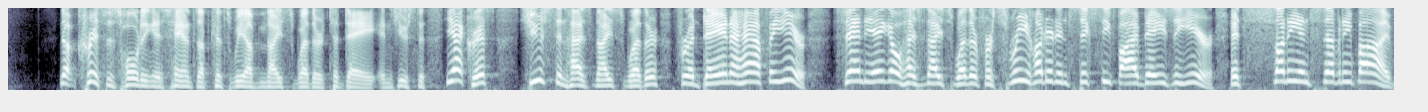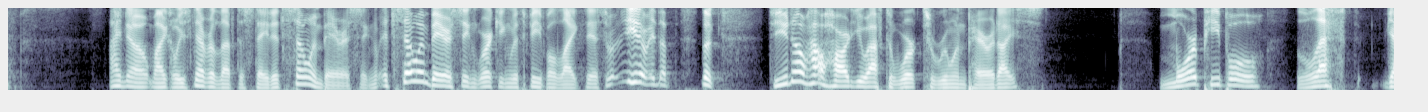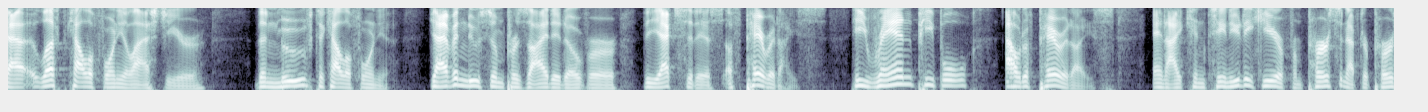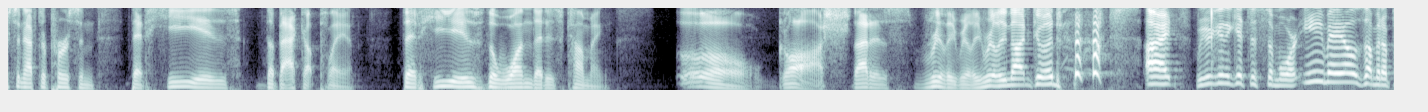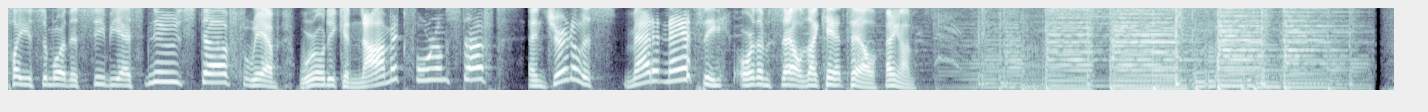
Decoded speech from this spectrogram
No, Chris is holding his hands up because we have nice weather today in Houston. Yeah, Chris, Houston has nice weather for a day and a half a year. San Diego has nice weather for 365 days a year. It's sunny and 75. I know, Michael. He's never left the state. It's so embarrassing. It's so embarrassing working with people like this. Either look, do you know how hard you have to work to ruin paradise? More people left left California last year than moved to California. Gavin Newsom presided over the exodus of paradise. He ran people out of paradise. And I continue to hear from person after person after person that he is the backup plan, that he is the one that is coming. Oh, gosh, that is really, really, really not good. All right, we're going to get to some more emails. I'm going to play you some more of the CBS News stuff. We have World Economic Forum stuff and journalists mad at Nancy or themselves. I can't tell. Hang on.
